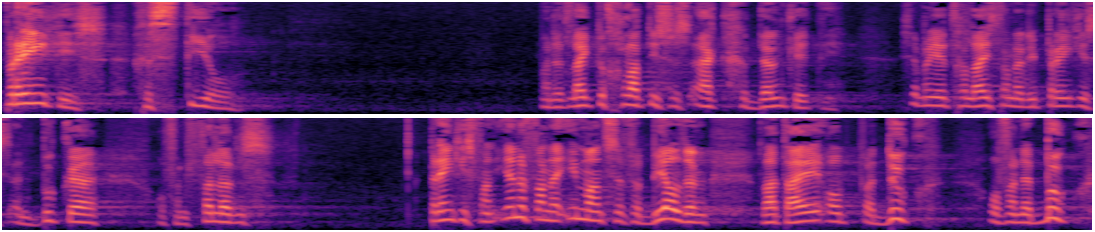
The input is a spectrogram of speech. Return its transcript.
prentjies gesteel. Maar dit lyk toe glad nie soos ek gedink het nie. Sê maar jy het geluister na die prentjies in boeke of in films prentjies van een of ander iemand se verbeelding wat hy op 'n doek of in 'n boek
